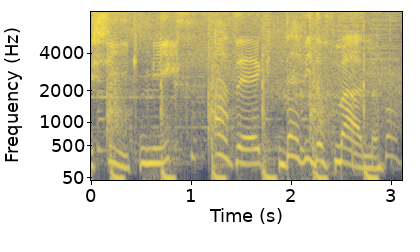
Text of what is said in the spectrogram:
Chic Mix avec David Hoffman.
